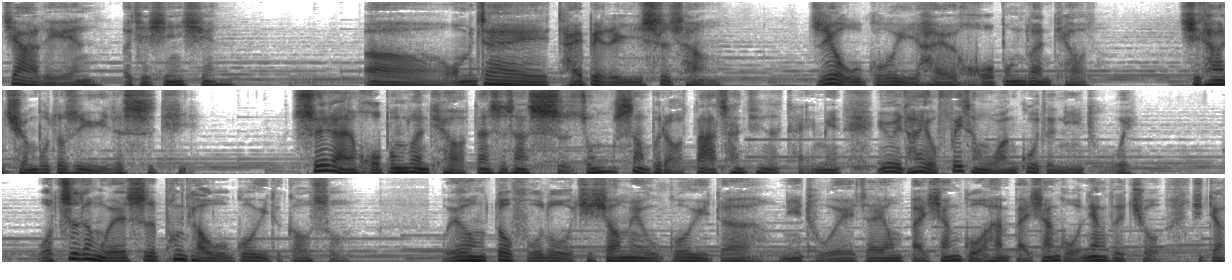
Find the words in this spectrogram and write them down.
价廉而且新鲜，呃，我们在台北的鱼市场，只有吴郭鱼还活蹦乱跳的，其他全部都是鱼的尸体。虽然活蹦乱跳，但是它始终上不了大餐厅的台面，因为它有非常顽固的泥土味。我自认为是烹调吴郭鱼的高手，我用豆腐乳去消灭吴郭鱼的泥土味，再用百香果和百香果酿的酒去调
